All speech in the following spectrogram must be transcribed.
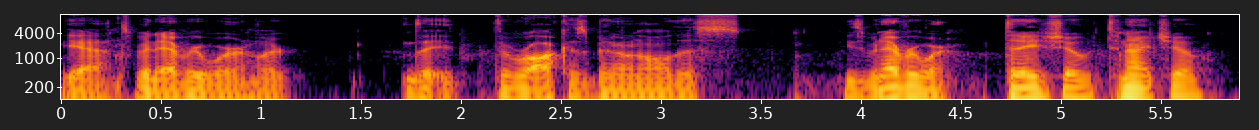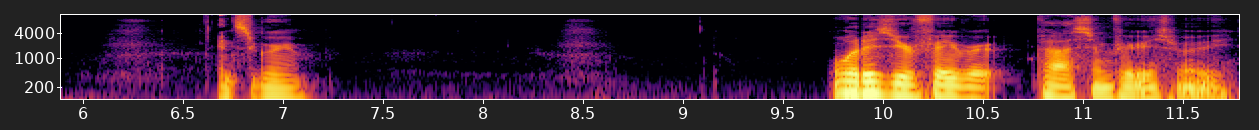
Yeah, it's been everywhere. Like the the Rock has been on all this. He's been everywhere. Today's show, Tonight Show, Instagram. What is your favorite Fast and Furious movie?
